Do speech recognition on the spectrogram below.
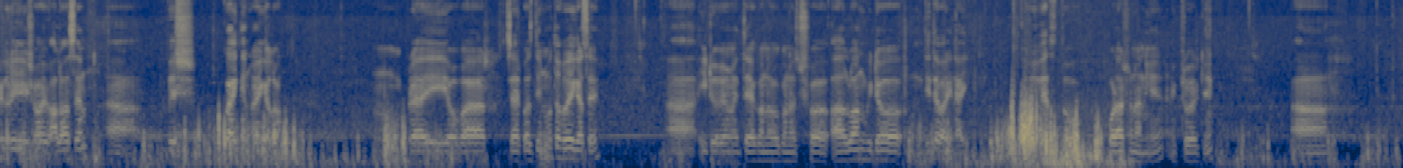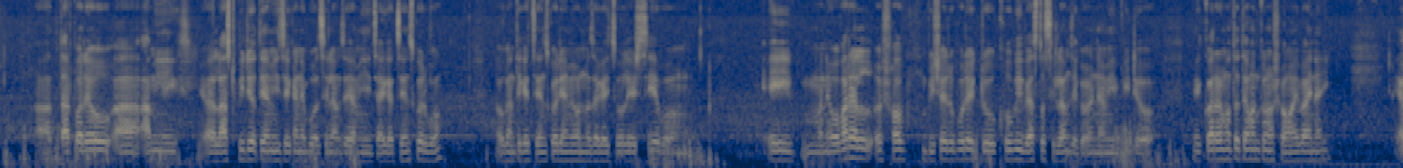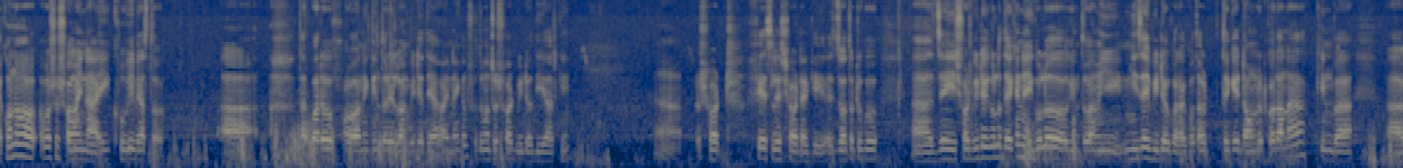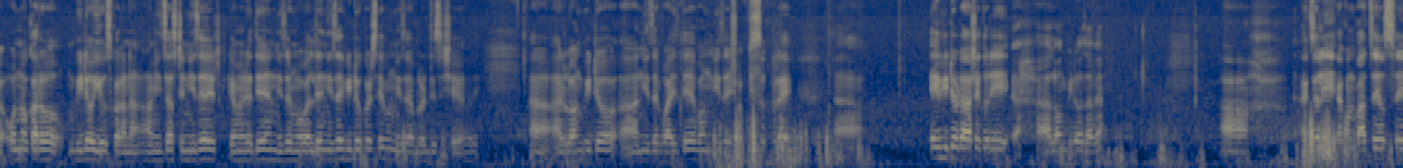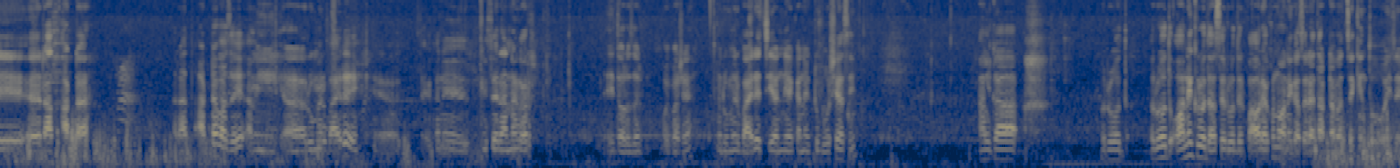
আশা করি সবাই ভালো আছেন। বেশ কয়েকদিন হয়ে গেল। প্রায় ওভার চার পাঁচ দিন মতো হয়ে গেছে। ইউটিউবের মধ্যে এখনও কোনো লং ভিডিও দিতে পারি নাই। খুবই ব্যস্ত পড়াশোনা নিয়ে একটু আর কি। তারপরেও আমি এই লাস্ট ভিডিওতে আমি যেখানে বলছিলাম যে আমি জায়গা চেঞ্জ করব ওখান থেকে চেঞ্জ করে আমি অন্য জায়গায় চলে এসেছি এবং এই মানে ওভারঅল সব বিষয়ের উপরে একটু খুবই ব্যস্ত ছিলাম, যে কারণে আমি ভিডিও মেক করার মতো তেমন কোনো সময় পাই নাই। এখনও অবশ্য সময় নাই, খুবই ব্যস্ত। তারপরেও অনেক দিন ধরে লং ভিডিও দেওয়া হয় না এখন শুধুমাত্র শর্ট ভিডিও দিয়ে আর কি। শর্ট ফেসলেস শর্ট আর কি, যতটুকু যেই শর্ট ভিডিওগুলো দেখেন, এগুলো কিন্তু আমি নিজেই ভিডিও করা। কোথাও থেকে ডাউনলোড করা না, কিংবা অন্য কারও ভিডিও ইউজ করা না। আমি জাস্ট নিজের ক্যামেরা দিয়ে, নিজের মোবাইল দিয়ে নিজেই ভিডিও করছি এবং নিজে আপলোড দিচ্ছি সেভাবে। আর লং ভিডিও নিজের ভয়েস দিয়ে এবং নিজেই সব কিছু করে এই ভিডিওটা আশা করি লং ভিডিও যাবে। অ্যাকচুয়ালি এখন বাজে হচ্ছে রাত আটটা। রাত আটটা বাজে, আমি রুমের বাইরে এখানে নিচে রান্নাঘর, এই দরজার ওই পাশে, রুমের বাইরে চেয়ার নিয়ে এখানে একটু বসে আছি। হালকা রোদ রোদ অনেক রোদ আছে, রোদের পাওয়ার এখনও অনেক আছে, রাত আটটা বাজছে, কিন্তু ওই যে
